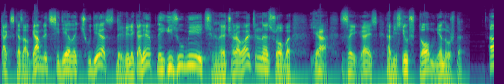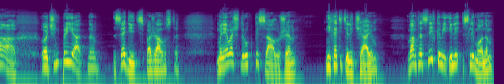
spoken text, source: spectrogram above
Как сказал Гамлет, сидела чудесная, великолепная, изумительная, очаровательная особа. Я, заигаясь, объяснил, что мне нужно. «Ах, очень приятно. Садитесь, пожалуйста. Мне ваш друг писал уже. Не хотите ли чаю? Вам со сливками или с лимоном?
